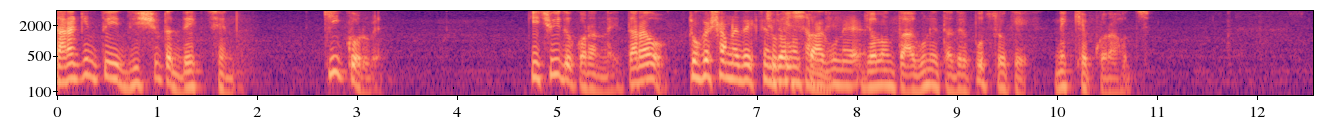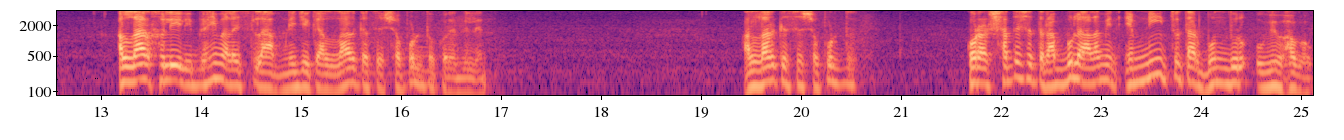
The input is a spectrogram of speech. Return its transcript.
তারা কিন্তু এই দৃশ্যটা দেখছেন কি করবেন? কিছুই তো করার নাই। তারাও চোখের সামনে দেখছেন জ্বলন্ত আগুনে। জ্বলন্ত আগুনে তাদের পুত্রকে নিক্ষেপ করা হচ্ছে। আল্লাহর খলিল ইব্রাহিম আলাহ ইসলাম নিজেকে আল্লাহর কাছে সপর্দ করে দিলেন। আল্লাহর কাছে সপর্দ করার সাথে সাথে রাব্বুল আলমিন এমনিই তো তার বন্ধুর অভিভাবক।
